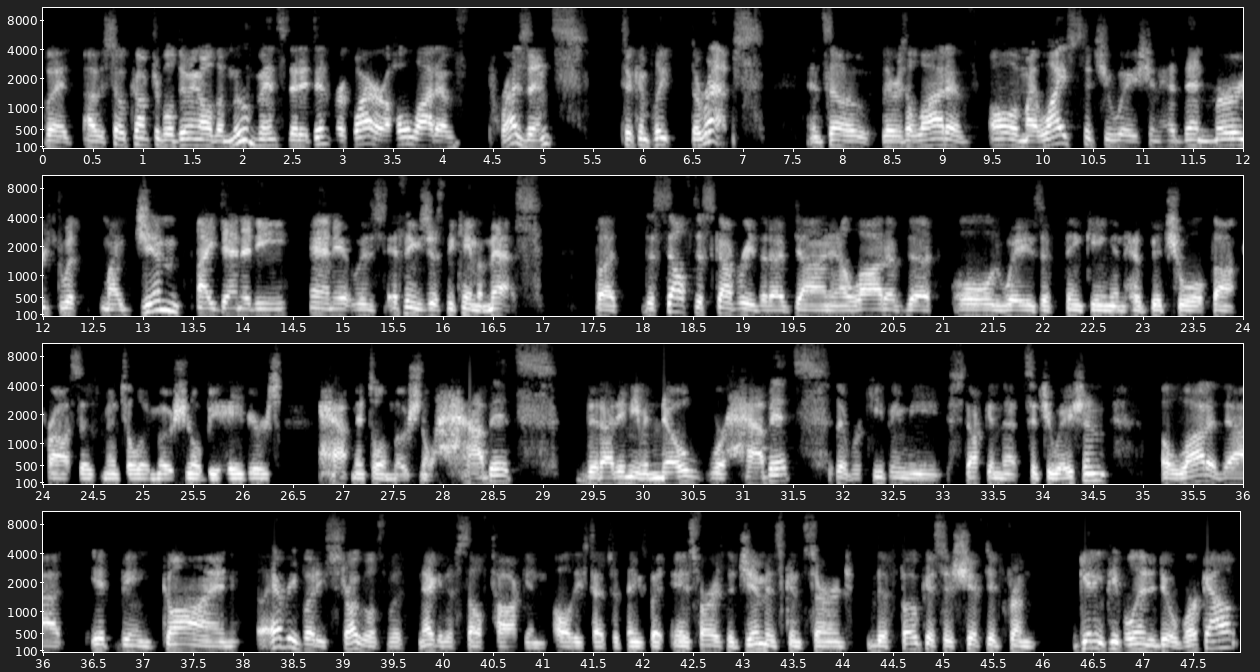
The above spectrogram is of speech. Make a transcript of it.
But I was so comfortable doing all the movements that it didn't require a whole lot of presence to complete the reps. And so there was a lot of all of my life situation had then merged with my gym identity and it was things just became a mess. But the self discovery that I've done and a lot of the old ways of thinking and habitual thought process, mental, emotional behaviors, ha- mental, emotional habits that I didn't even know were habits that were keeping me stuck in that situation. A lot of that, it being gone, everybody struggles with negative self talk and all these types of things. But as far as the gym is concerned, the focus has shifted from getting people in to do a workout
